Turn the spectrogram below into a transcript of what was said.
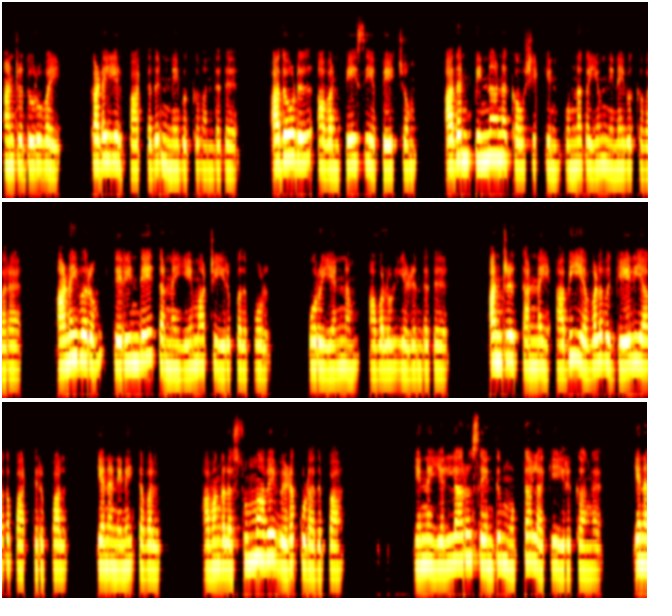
அன்று துருவை கடையில் பார்த்தது நினைவுக்கு வந்தது. அதோடு அவன் பேசிய பேச்சும் அதன் பின்னான கௌஷிக்கின் புன்னகையும் நினைவுக்கு வர அனைவரும் தெரிந்தே தன்னை ஏமாற்றி இருப்பது போல் ஒரு எண்ணம் அவளுள் எழுந்தது. அன்று தன்னை அபி எவ்வளவு கேலியாக பார்த்திருப்பாள் என நினைத்தவள் அவங்கள சும்மாவே விடக்கூடாதுப்பா. என்னை எல்லாரும் சேர்ந்து முட்டாளாக்கி இருக்காங்க என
